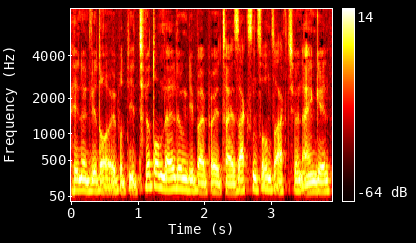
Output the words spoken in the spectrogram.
hin und wieder über die Twitter-Meldungen, die bei Polizei Sachsen zu unserer Aktion eingehen,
